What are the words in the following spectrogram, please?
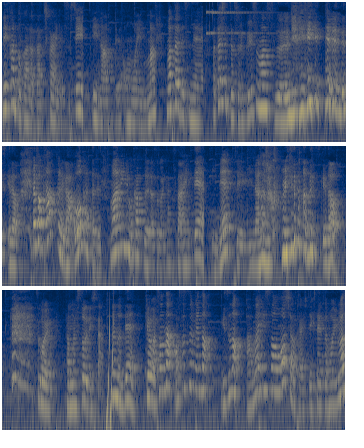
ね関東からだったら近いですしいいなって思います。またですね私たちはそれクリスマスに行ってるんですけどやっぱカップルが多かったです。周りにもカップルがすごいたくさんいていいねって言いながらこう見てたんですけどすごい楽しそうでした。なので今日はそんなおすすめの伊豆の甘いソを紹介していきたいと思います。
